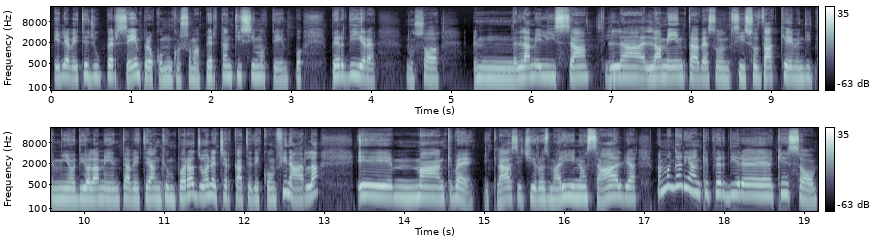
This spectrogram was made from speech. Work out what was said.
e le avete giù per sempre o comunque insomma per tantissimo tempo. Per dire, non so, la melissa, sì. la, la, menta, adesso sì, so già che dite mio Dio la menta, avete anche un po' ragione, cercate di confinarla, e, ma anche beh, i classici rosmarino, salvia, ma magari anche per dire, che so,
